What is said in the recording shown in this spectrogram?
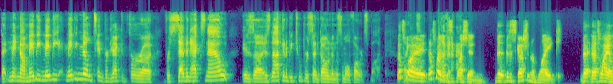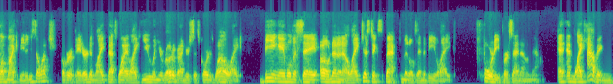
that no, maybe, maybe, maybe Middleton projected for, uh, for 7X now is, uh, is not going to be 2% owned in the small forward spot. That's like why. That's why the discussion, the, the discussion of like that, that's why I love my community so much over at Paydirt. And like that's why like you and your Roto RotoGrinders Discord as well, like being able to say, oh no, no, no, like just expect Middleton to be like 40% owned now. And, and like having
